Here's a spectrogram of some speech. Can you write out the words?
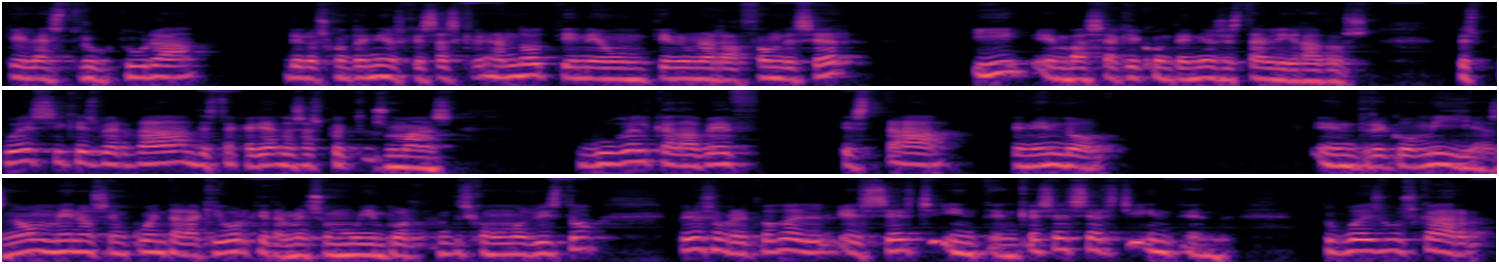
que la estructura de los contenidos que estás creando tiene, un, tiene una razón de ser y en base a qué contenidos están ligados. Después sí que es verdad, destacaría dos aspectos más. Google cada vez está teniendo entre comillas, ¿no? Menos en cuenta la keyword, que también son muy importantes, como hemos visto, pero sobre todo el, search intent. ¿Qué es el search intent? Tú puedes buscar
